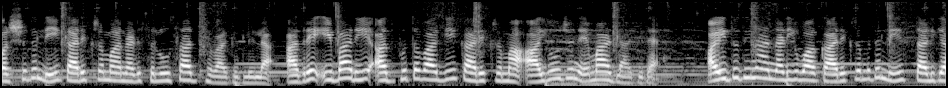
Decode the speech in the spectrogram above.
ವರ್ಷದಲ್ಲಿ ಕಾರ್ಯಕ್ರಮ ನಡೆಸಲು ಸಾಧ್ಯವಾಗಿರಲಿಲ್ಲ. ಆದರೆ ಈ ಬಾರಿ ಅದ್ಭುತವಾಗಿ ಕಾರ್ಯಕ್ರಮ ಆಯೋಜನೆ ಮಾಡಲಾಗಿದೆ. ಐದು ದಿನ ನಡೆಯುವ ಕಾರ್ಯಕ್ರಮದಲ್ಲಿ ಸ್ಥಳೀಯ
